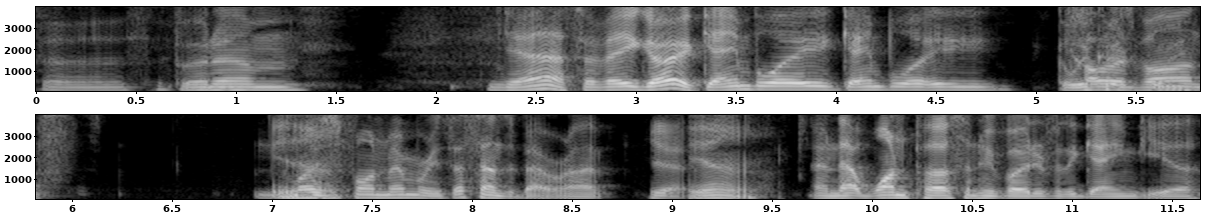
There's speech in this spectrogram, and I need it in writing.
But um, Yeah, so there you go. Game Boy, Game Boy Color Advanced. Yeah. Most fond memories. That sounds about right. Yeah. Yeah. And that one person who voted for the Game Gear,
